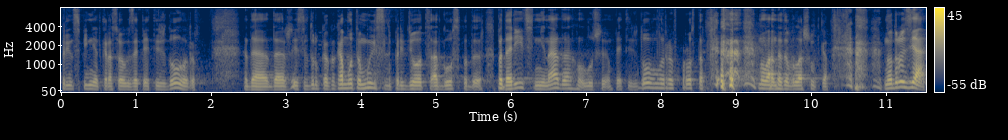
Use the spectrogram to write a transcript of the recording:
принципе, нет кроссовок за 5000 долларов. Да, даже если вдруг кому-то мысль придет от Господа подарить, не надо, лучше 5000 долларов просто. Ну ладно, это была шутка. Но, друзья,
